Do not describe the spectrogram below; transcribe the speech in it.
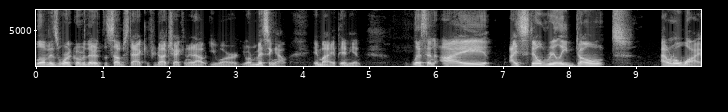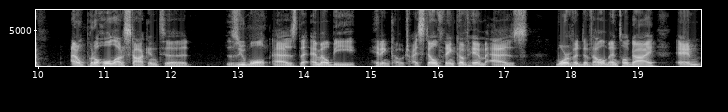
love his work over there at the Substack. If you're not checking it out, you are you're missing out, in my opinion listen, I I still really don't. I don't know why. I don't put a whole lot of stock into Zumwalt as the MLB hitting coach. I still think of him as more of a developmental guy, and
